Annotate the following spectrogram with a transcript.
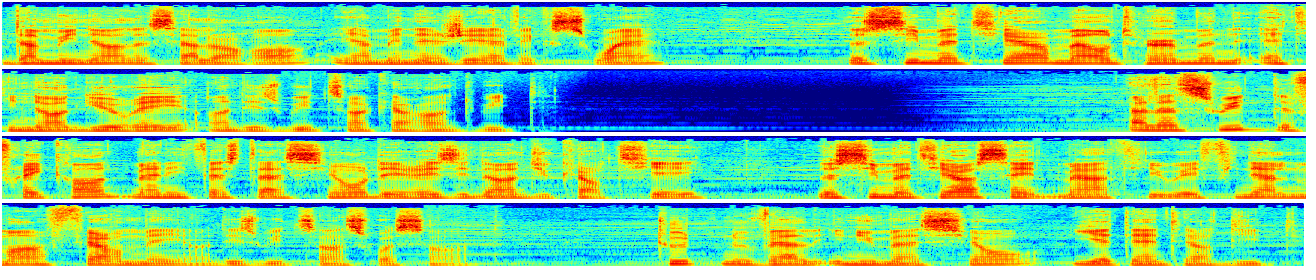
dominant le Saint-Laurent et aménagé avec soin, le cimetière Mount Herman est inauguré en 1848. À la suite de fréquentes manifestations des résidents du quartier, le cimetière St. Matthew est finalement fermé en 1860. Toute nouvelle inhumation y est interdite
